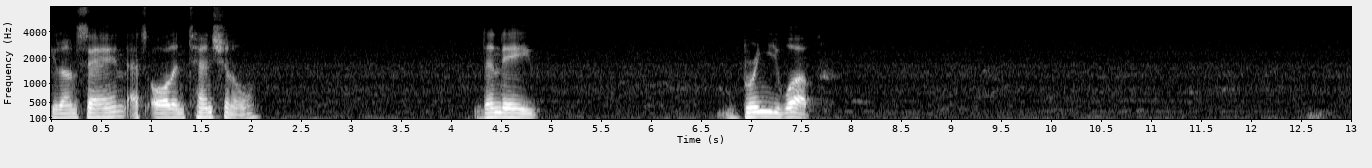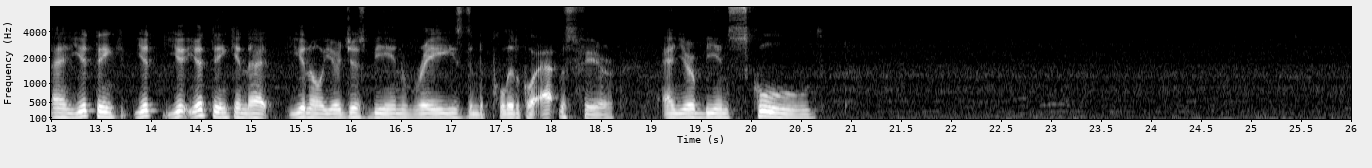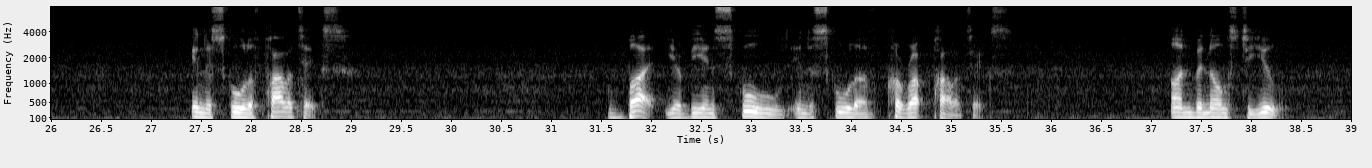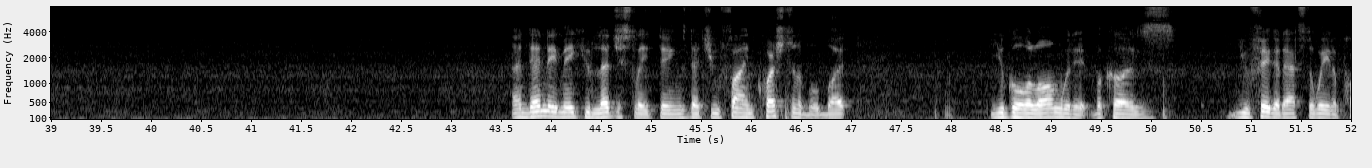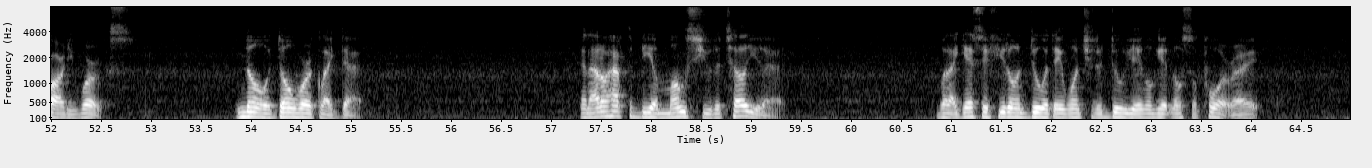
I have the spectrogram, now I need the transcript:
You know what I'm saying? That's all intentional. Then they bring you up and you think you you're thinking that you know you're just being raised in the political atmosphere and you're being schooled in the school of politics. But you're being schooled in the school of corrupt politics unbeknownst to you and then they make you legislate things that you find questionable, but you go along with it because you figure that's the way the party works. No, it don't work like that. And I don't have to be amongst you to tell you that. But I guess if you don't do what they want you to do, you ain't gonna get no support, right?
